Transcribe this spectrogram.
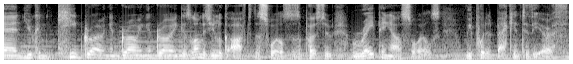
And you can keep growing and growing and growing as long as you look after the soils as opposed to raping our soils, we put it back into the earth.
